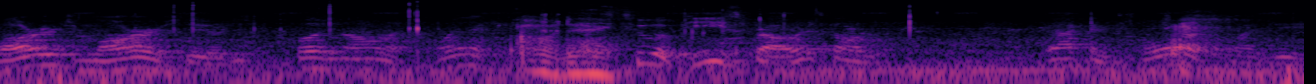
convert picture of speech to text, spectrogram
Large Mars, dude. Just putting on a clinic. Oh, dang. It's two apiece, bro. We're just going back and forth, my G.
